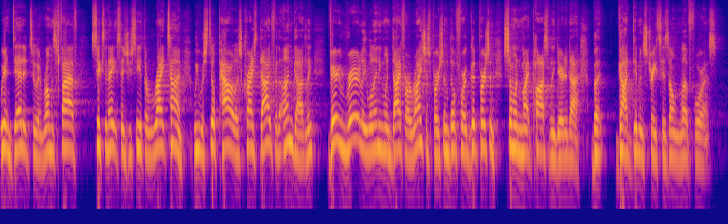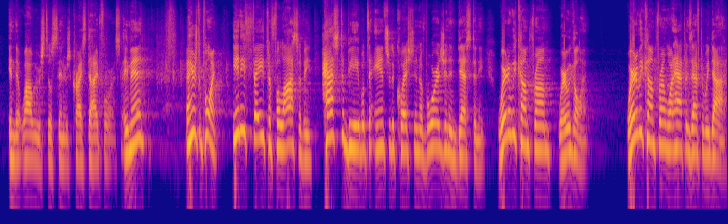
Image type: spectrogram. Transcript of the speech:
We're indebted to him. Romans 5 6 and 8 says, You see, at the right time, we were still powerless. Christ died for the ungodly. Very rarely will anyone die for a righteous person, though for a good person, someone might possibly dare to die. But God demonstrates his own love for us in that while we were still sinners, Christ died for us. Amen? Now, here's the point any faith or philosophy has to be able to answer the question of origin and destiny. Where do we come from? Where are we going? Where do we come from? What happens after we die?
